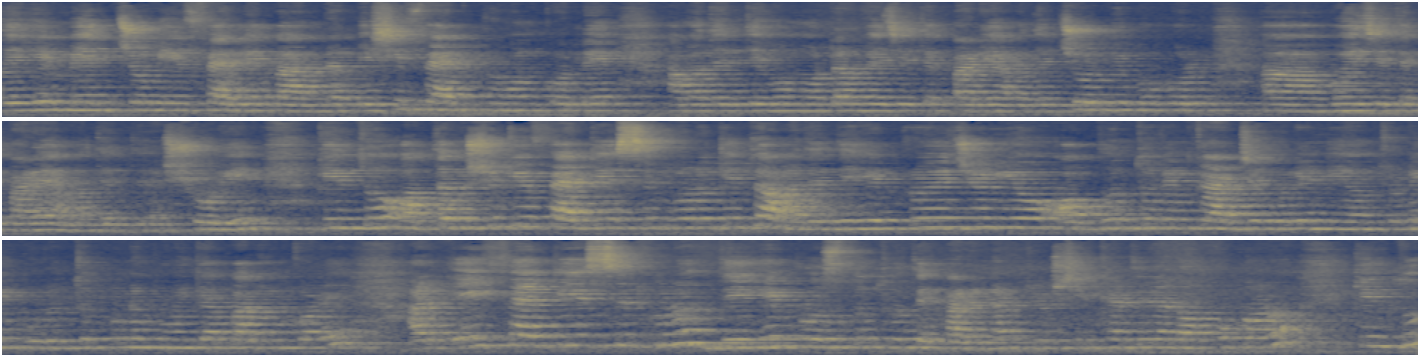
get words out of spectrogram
দেহে মেদ জমিয়ে ফেলে বা আমরা বেশি ফ্যাট গ্রহণ করলে আমাদের দেহ মোটা হয়ে যেতে পারে আমাদের চর্বিবহুল আহ, হয়ে যেতে পারে আমাদের শরীর। কিন্তু অত্যাবশ্যকীয় ফ্যাটি অ্যাসিডগুলো কিন্তু আমাদের দেহের প্রয়োজনীয় অভ্যন্তরীণ কার্যাবলী নিয়ন্ত্রণে গুরুত্বপূর্ণ ভূমিকা পালন করে। আর এই ফ্যাটি অ্যাসিডগুলো দেহে প্রস্তুত হতে পারে না। প্রিয় শিক্ষার্থীরা লক্ষ্য করো কিন্তু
